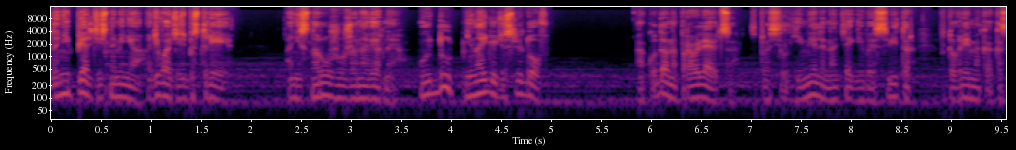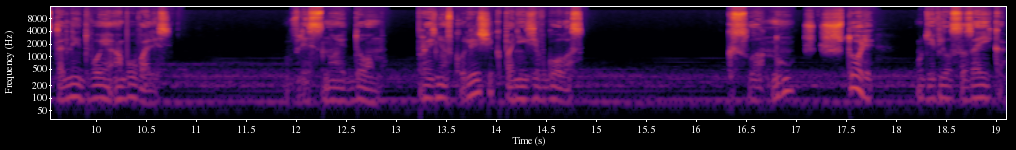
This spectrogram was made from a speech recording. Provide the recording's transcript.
«Да не пяльтесь на меня, одевайтесь быстрее. Они снаружи уже, наверное. Уйдут, не найдете следов». «А куда направляются?» — спросил Емеля, натягивая свитер, в то время как остальные двое обувались. «В лесной дом», — произнес курильщик, понизив голос. «К слону, что ли?» — удивился Заика.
